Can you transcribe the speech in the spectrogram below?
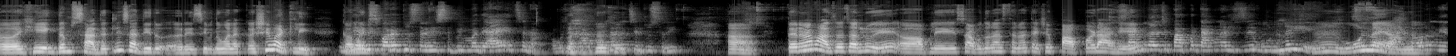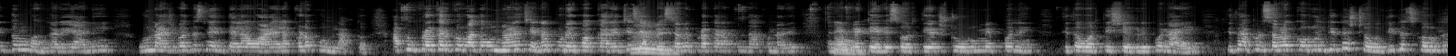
ही एकदम साध्यातली साधी रेसिपी तुम्हाला कशी वाटली? कमेंट्स परत दुसऱ्या रेसिपी मध्ये आहेच ना. दुसरी. हा. तर ना माझं चालू आहे आपले साबुदाणा असताना त्याचे पापड आहे. साबुदाण्याचे पापड टाकण्याचे ऊन नाहीये. हम्म, ऊन नाही सगळं अजून. वातावरण एकदम भंगार आहे आणि ऊन अजिबातच नाही आणि त्याला वाळायला कडक ऊन लागतं. आपण प्रकार करू आता उन्हाळ्याच आहे ना पुढे करायचे हम्म. आपले सगळे प्रकार आपण दाखवणार आहे. आणि हो. आपल्या टेरेस वरती एक स्टोर रूम पण आहे. तिथं वरती शेगडी पण आहे. तिथं आपण सगळं करून तिथंच ठेवू तिथंच करू ना.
